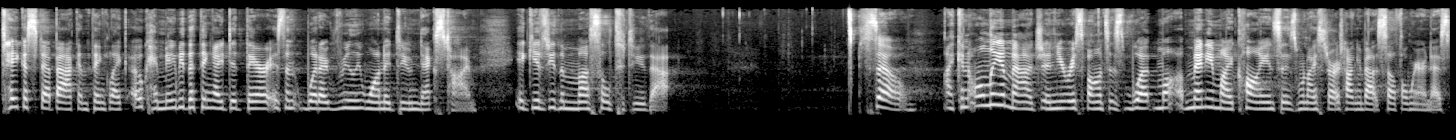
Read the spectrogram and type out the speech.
take a step back and think like, okay, maybe the thing I did there isn't what I really want to do next time. It gives you the muscle to do that. So, I can only imagine your response is what many of my clients is when I start talking about self-awareness.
